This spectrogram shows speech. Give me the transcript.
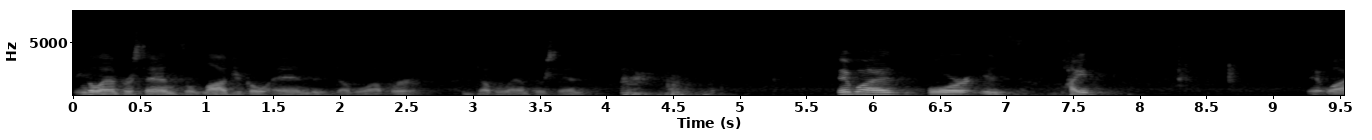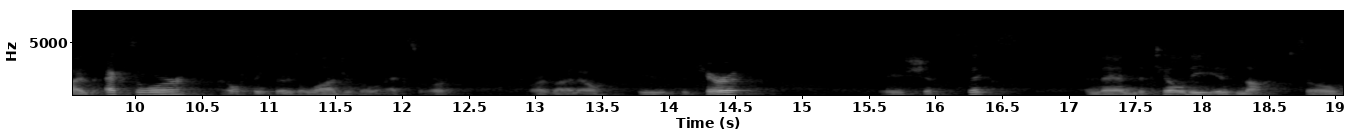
single ampersand, so logical AND is double, oper double ampersand. bitwise OR is pipe. Bitwise XOR, I don't think there's a logical XOR, as far as I know, is the caret a shift 6, and then the tilde is not. So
